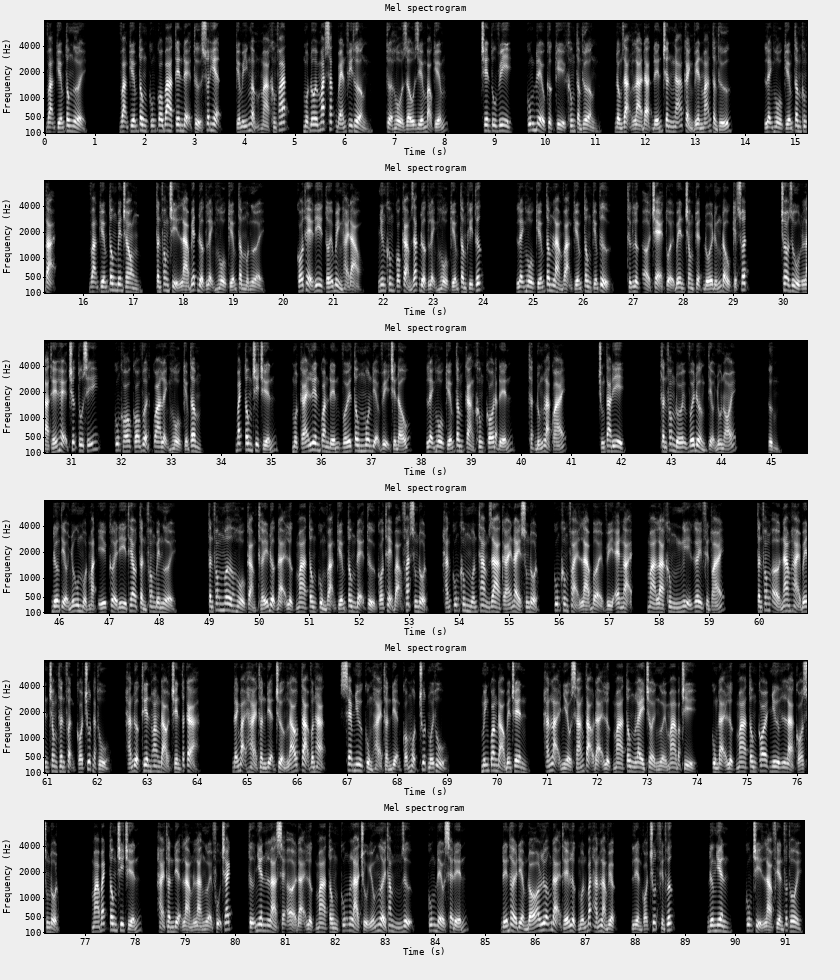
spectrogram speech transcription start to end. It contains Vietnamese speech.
Vạn kiếm tông người. Vạn kiếm tông cũng có ba tên đệ tử xuất hiện, kiếm ý ngậm mà không phát, một đôi mắt sắc bén phi thường, tựa hồ giấu giếm bảo kiếm. Trên tu vi, cũng đều cực kỳ không tầm thường, đồng dạng là đạt đến chân ngã cảnh viên mãn tầng thứ. Lệnh hồ kiếm tâm không tại. Vạn kiếm tông bên trong, Tần Phong chỉ là biết được lệnh hồ kiếm tâm một người. Có thể đi tới Bình Hải đảo, nhưng không có cảm giác được lệnh hồ kiếm tâm khí tức. Lệnh hồ kiếm tâm làm vạn kiếm tông kiếm tử, thực lực ở trẻ tuổi bên trong tuyệt đối đứng đầu kiệt xuất. Cho dù là thế hệ trước tu sĩ, cũng khó có vượt qua lệnh hồ kiếm tâm. Bách tông chi chiến, một cái liên quan đến với tông môn địa vị chiến đấu, lệnh hồ kiếm tâm càng không có đạt đến, thật đúng là quái. Chúng ta đi. Thần Phong đối với đường Tiểu Nhu nói. Ừm. Đường Tiểu Nhu một mặt ý cười đi theo Tần Phong bên người. Tần Phong mơ hồ cảm thấy được đại lực ma tông cùng vạn kiếm tông đệ tử có thể bạo phát xung đột, hắn cũng không muốn tham gia cái này xung đột, cũng không phải là bởi vì e ngại, mà là không nghĩ gây phiền toái. Tần Phong ở Nam Hải bên trong thân phận có chút đặc thù, hắn được thiên hoang đảo trên tất cả. Đánh bại Hải thần điện trưởng lão Tạ Vân Hạc, xem như cùng Hải thần điện có một chút mối thù. Minh quang đảo bên trên, hắn lại nhiều sáng tạo đại lực ma tông lay trời người ma bạc chỉ, cùng đại lực ma tông coi như là có xung đột. Mà Bách Tông chi chiến, Hải thần điện làm là người phụ trách, tự nhiên là sẽ ở đại lực ma tông cũng là chủ yếu người tham dự, cũng đều sẽ đến. Đến thời điểm đó lưỡng đại thế lực muốn bắt hắn làm việc, liền có chút phiền phức. Đương nhiên, cũng chỉ là phiền phức thôi.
